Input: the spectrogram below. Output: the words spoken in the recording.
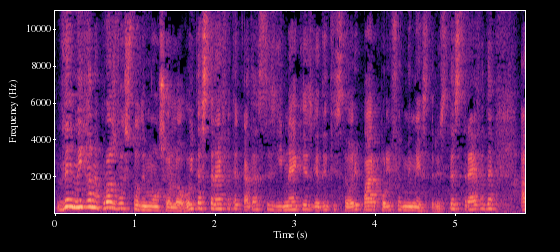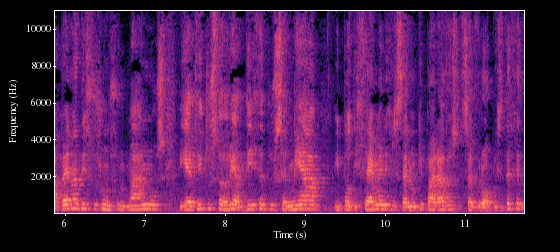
δεν είχαν πρόσβαση στο δημόσιο λόγο. Είτε στρέφεται κατά στις γυναίκες γιατί τις θεωρεί πάρα πολύ φεμινίστρες, είτε στρέφεται απέναντι στους μουσουλμάνους γιατί τους θεωρεί αντίθετου σε μια υποτιθέμενη χριστιανική παράδοση της Ευρώπης, είτε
